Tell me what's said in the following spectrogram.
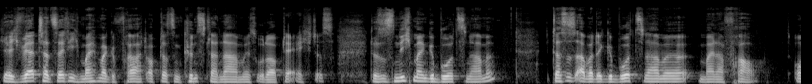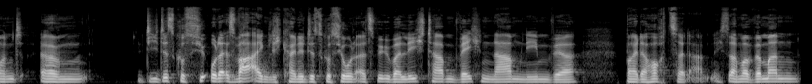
ja, ich werde tatsächlich manchmal gefragt, ob das ein Künstlername ist oder ob der echt ist. Das ist nicht mein Geburtsname. Das ist aber der Geburtsname meiner Frau. Und ähm, die Diskussion, oder es war eigentlich keine Diskussion, als wir überlegt haben, welchen Namen nehmen wir bei der Hochzeit an. Ich sag mal, wenn man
